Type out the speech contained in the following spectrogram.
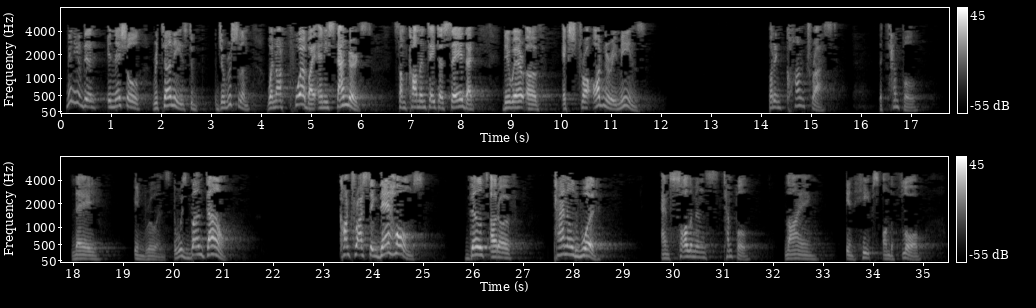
Many of the initial returnees to Jerusalem were not poor by any standards. Some commentators say that they were of extraordinary means. But in contrast, the temple lay in ruins. It was burnt down contrasting their homes built out of paneled wood and Solomon's temple lying in heaps on the floor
